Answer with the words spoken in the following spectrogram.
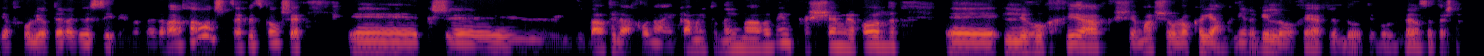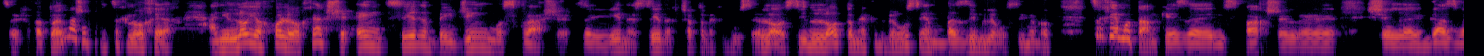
יהפכו ליותר אגרסיביים. ודבר אחרון שצריך לזכור שכשדיברתי אה, לאחרונה עם כמה עיתונאים מערבים, קשה מאוד להוכיח שמשהו לא קיים. אני רגיל להוכיח, לימדו אותי באוניברסיטה, שאתה צריך, אתה טוען משהו, אתה צריך להוכיח. אני לא יכול להוכיח שאין ציר בייג'ינג מוסקבה, שזה הנה סין עכשיו תומכת ברוסיה, לא, סין לא תומכת ברוסיה, הם בזים לרוסים, הם לא צריכים אותם כאיזה נספח של, של גז,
